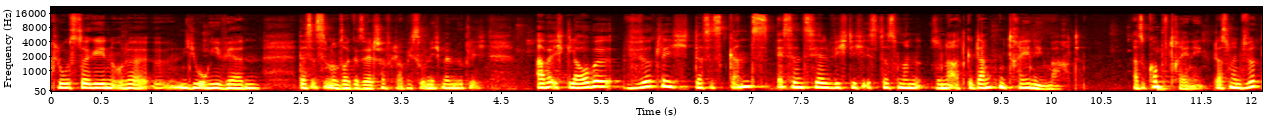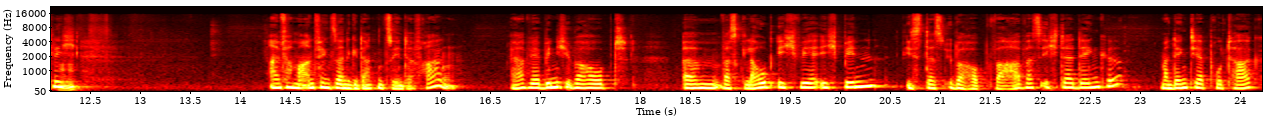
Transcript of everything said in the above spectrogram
Kloster gehen oder äh, ein Yogi werden. Das ist in unserer Gesellschaft, glaube ich, so nicht mehr möglich. Aber ich glaube wirklich, dass es ganz essentiell wichtig ist, dass man so eine Art Gedankentraining macht also Kopftraining, dass man wirklich mhm. einfach mal anfängt, seine Gedanken zu hinterfragen. Ja, wer bin ich überhaupt? Ähm, was glaube ich, wer ich bin? Ist das überhaupt wahr, was ich da denke? Man denkt ja pro Tag,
